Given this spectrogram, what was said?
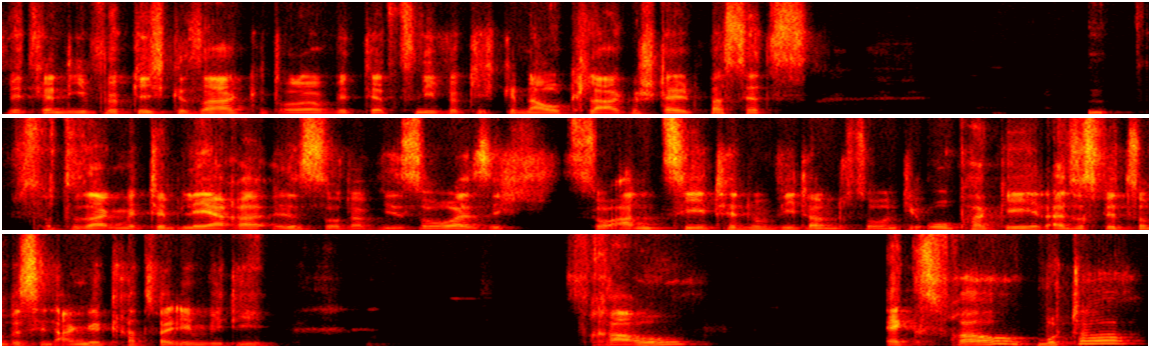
wird ja nie wirklich gesagt oder wird jetzt nie wirklich genau klargestellt, was jetzt sozusagen mit dem Lehrer ist oder wieso er sich so anzieht hin und wieder und so in die Oper geht. Also es wird so ein bisschen angekratzt, weil irgendwie die Frau, Ex-Frau, Mutter,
